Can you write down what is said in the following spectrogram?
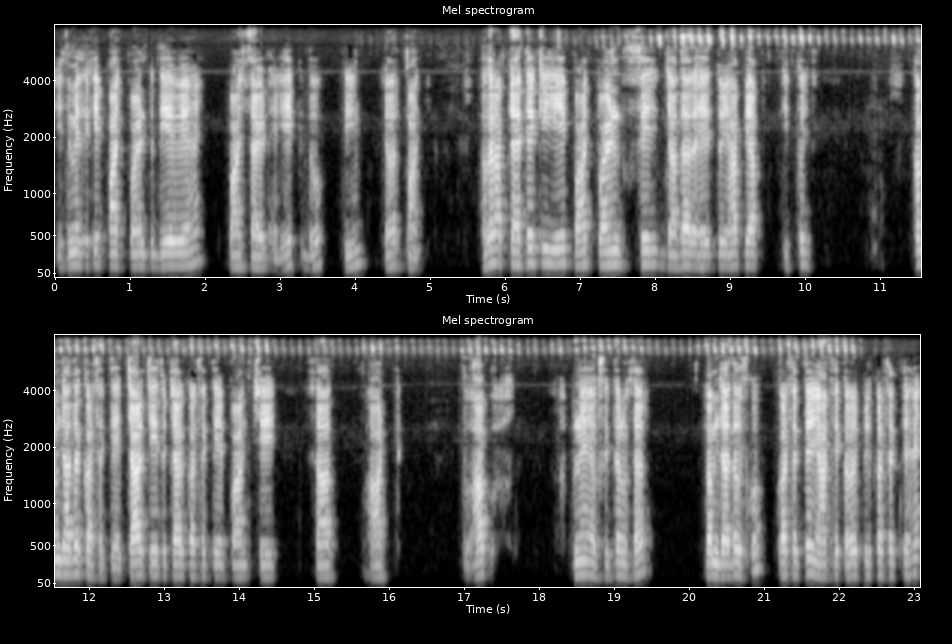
इसमें देखिए पाँच पॉइंट दिए हुए हैं, पाँच साइड है। एक, दो, तीन, चार, पाँच। अगर आप चाहते हैं कि ये पाँच पॉइंट से ज़्यादा रहे तो यहाँ पे आप इसको कम ज़्यादा कर सकते हैं। चार चाहिए तो चार कर सकते हैं। पाँच छ सात, आठ। तो आप अपने आवश्यकता अनुसार कम ज़्यादा उसको कर सकते हैं, यहाँ से कलर फिल कर सकते हैं।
